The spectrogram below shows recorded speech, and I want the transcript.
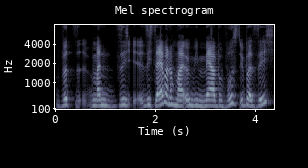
wird man sich, sich selber nochmal irgendwie mehr bewusst über sich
